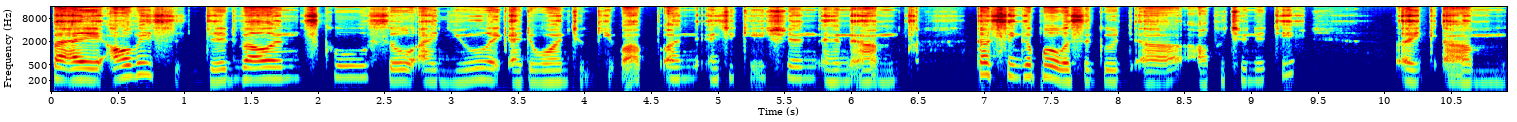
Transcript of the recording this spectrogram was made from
But I always did well in school so I knew like I don't want to give up on education and um, thought Singapore was a good uh, opportunity like um,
